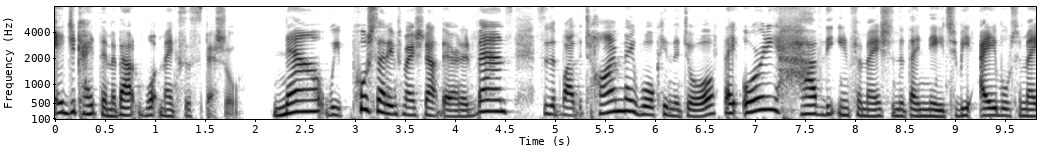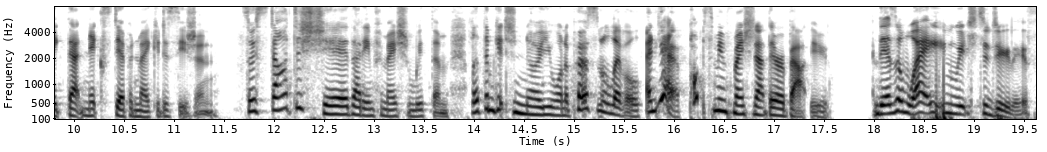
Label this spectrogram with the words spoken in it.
educate them about what makes us special. Now we push that information out there in advance so that by the time they walk in the door, they already have the information that they need to be able to make that next step and make a decision. So start to share that information with them. Let them get to know you on a personal level. And yeah, pop some information out there about you. There's a way in which to do this.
